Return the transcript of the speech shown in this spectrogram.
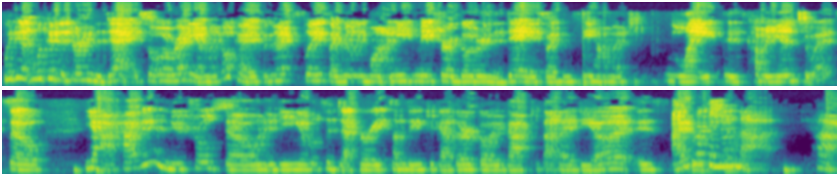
we didn't look at it during the day. So already I'm like, okay, for the next place I really want, I need to make sure I go during the day so I can see how much light is coming into it. So yeah, having a neutral zone and being able to decorate something together, going back to that idea, is I'd recommend that. Yeah.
